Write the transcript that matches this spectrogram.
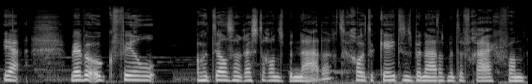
ja, we hebben ook veel hotels en restaurants benaderd. Grote ketens benaderd met de vraag van...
